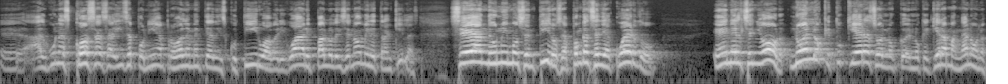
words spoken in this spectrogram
eh, algunas cosas ahí se ponían probablemente a discutir o averiguar y Pablo le dice, no, mire, tranquilas, sean de un mismo sentir, o sea, pónganse de acuerdo en el Señor, no en lo que tú quieras o en lo, en lo que quiera Mangano,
